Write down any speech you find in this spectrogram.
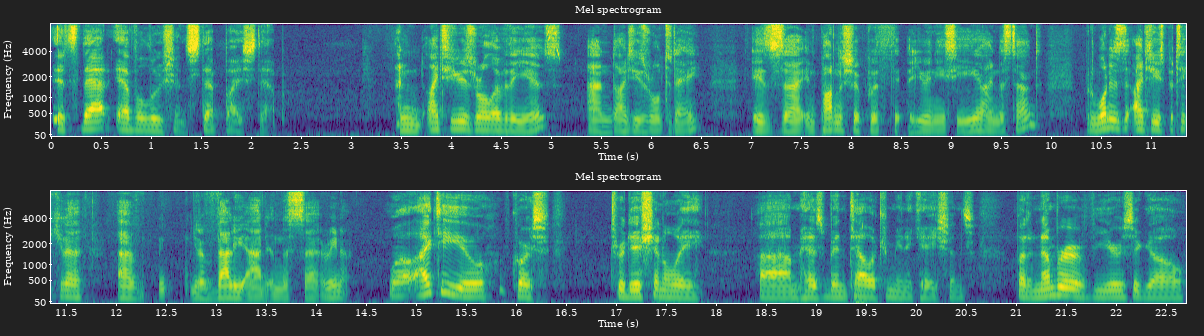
it's that evolution step by step. And ITU's role over the years and ITU's role today is uh, in partnership with UNECE, I understand. But what is ITU's particular uh, you know, value add in this uh, arena? Well, ITU, of course, traditionally um, has been telecommunications, but a number of years ago,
